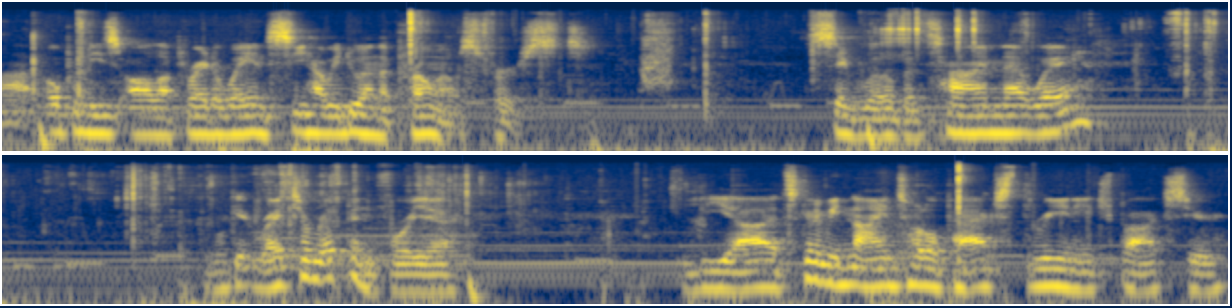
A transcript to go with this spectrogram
Uh, open these all up right away and see how we do on the promos first. Save a little bit of time that way. We'll get right to ripping for you. The uh, it's gonna be nine total packs, three in each box here.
